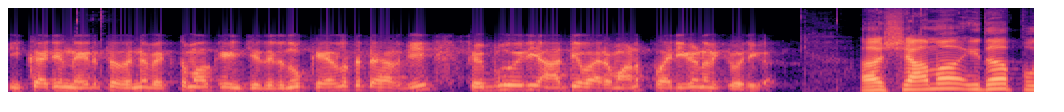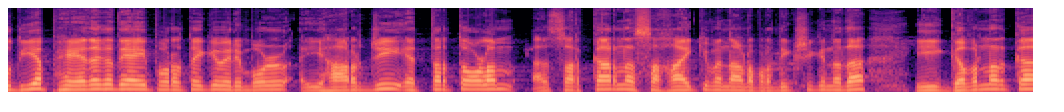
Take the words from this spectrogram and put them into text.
ഇക്കാര്യം നേരത്തെ തന്നെ വ്യക്തമാക്കുകയും ചെയ്തിരുന്നു. കേരളത്തിന്റെ ഹർജി ഫെബ്രുവരി ആദ്യവാരമാണ് പരിഗണനയ്ക്ക് വരിക. ശ്യാമ ഇത് പുതിയ ഭേദഗതിയായി പുറത്തേക്ക് വരുമ്പോൾ ഈ ഹർജി എത്രത്തോളം സർക്കാരിനെ സഹായിക്കുമെന്നാണ് പ്രതീക്ഷിക്കുന്നത്. ഈ ഗവർണർക്ക്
